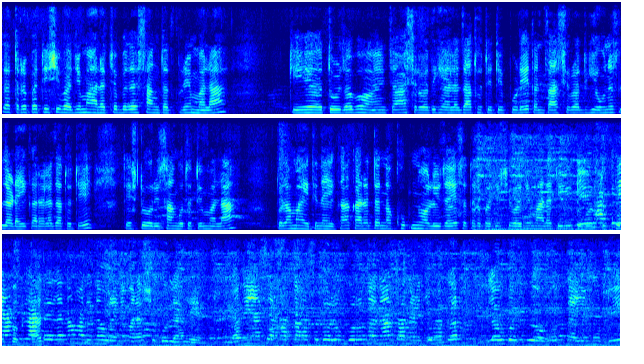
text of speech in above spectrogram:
छत्रपती शिवाजी महाराजच्या बद्दल सांगतात प्रेम मला की तुळजाभवानीचा आशीर्वाद घ्यायला जात होते ते पुढे. त्यांचा आशीर्वाद घेऊनच लढाई करायला जात होते. ते स्टोरी सांगत होते मला. तुला माहिती नाही का? कारण त्यांना खूप नॉलेज आहे. छत्रपती शिवाजी महाराज ते युट्यूबवर खूप बघतात. ना माझ्या नवऱ्याने मला शिकवले आहे. आणि असे हात असं करून करून ना तांदळाची भाकर लवकर होत नाहीये मोठी.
